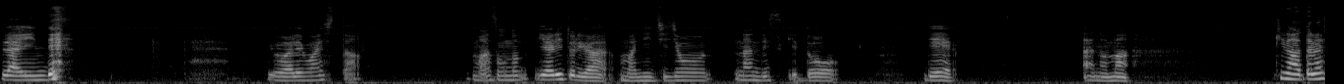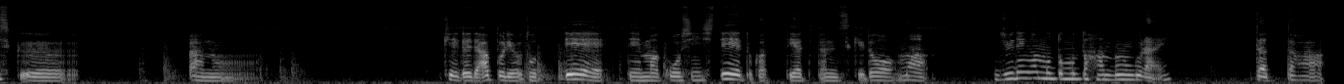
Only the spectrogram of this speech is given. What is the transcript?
LINE で 言われましたまあそのやり取りが、まあ、日常なんですけどであのまあ昨日新しくあの携帯でアプリを取ってでまあ更新してとかってやってたんですけどまあ充電がもともと半分ぐらいだった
